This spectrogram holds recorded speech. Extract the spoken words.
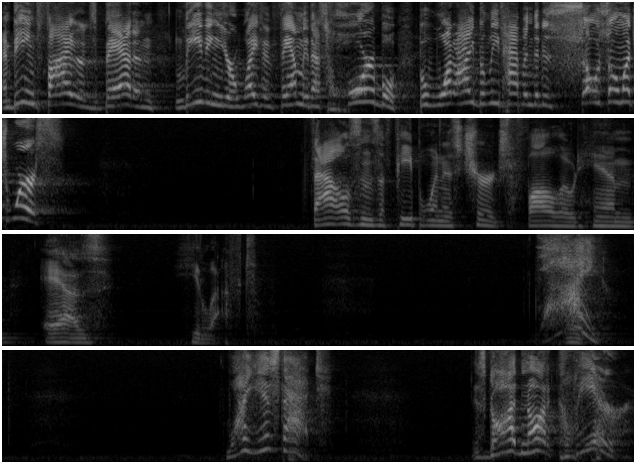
And being fired is bad, and leaving your wife and family, that's horrible. But what I believe happened that is so, so much worse. Thousands of people in his church followed him as he left. Why? Why is that? Is God not clear?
